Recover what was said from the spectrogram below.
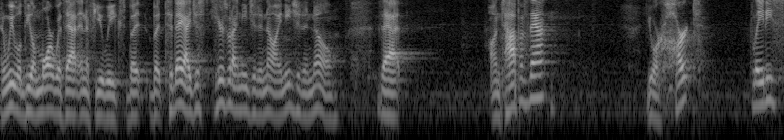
And we will deal more with that in a few weeks. But, but today, I just, here's what I need you to know I need you to know that on top of that, your heart, ladies,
